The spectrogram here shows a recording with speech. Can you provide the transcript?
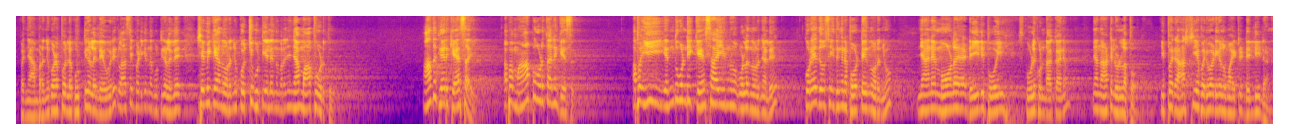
അപ്പം ഞാൻ പറഞ്ഞു കുഴപ്പമില്ല കുട്ടികളല്ലേ ഒരു ക്ലാസ്സിൽ പഠിക്കുന്ന കുട്ടികളല്ലേ ക്ഷമിക്കാന്ന് പറഞ്ഞു കൊച്ചു കുട്ടിയല്ലേ എന്ന് പറഞ്ഞ് ഞാൻ മാപ്പ് കൊടുത്തു. അത് കയറി കേസായി. അപ്പൊ മാപ്പ് കൊടുത്താലും കേസ്. അപ്പൊ ഈ എന്തുകൊണ്ട് ഈ കേസായി എന്ന് ഉള്ളതെന്ന് പറഞ്ഞാൽ കുറെ ദിവസം ഇതിങ്ങനെ പോട്ടെ എന്ന് പറഞ്ഞു. ഞാൻ മോളെ ഡെയിലി പോയി സ്കൂളിൽ കൊണ്ടാക്കാനും ഞാൻ നാട്ടിലുള്ളപ്പോൾ ഇപ്പോൾ രാഷ്ട്രീയ പരിപാടികളുമായിട്ട് ഡൽഹിയിലാണ്.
